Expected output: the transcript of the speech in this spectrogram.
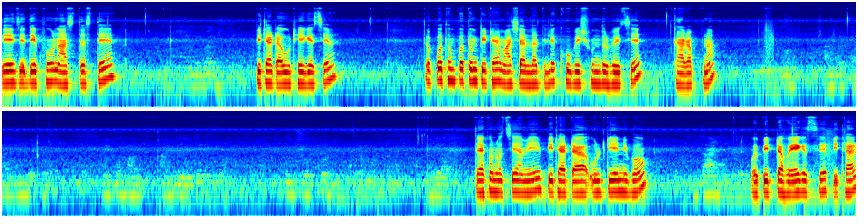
যে দেখুন, আস্তে আস্তে পিঠাটা উঠে গেছে। তো প্রথম প্রথম পিঠা মাসাল্লা দিলে খুবই সুন্দর হয়েছে, খারাপ না। তো এখন হচ্ছে আমি পিঠাটা উল্টিয়ে নিব। ওই পিঠটা হয়ে গেছে পিঠার।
